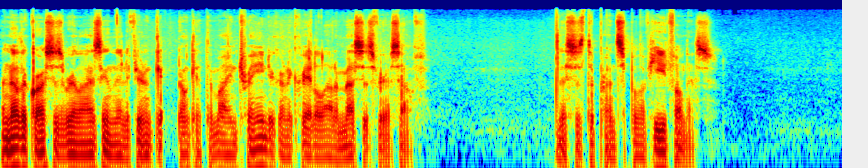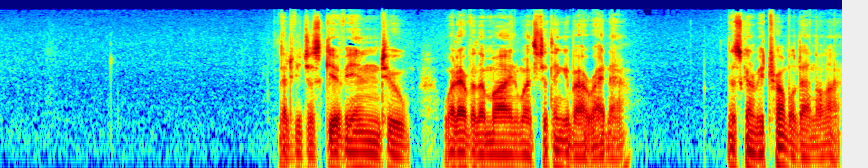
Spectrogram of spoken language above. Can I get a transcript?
Another course is realizing that if you don't get, don't get the mind trained, you're going to create a lot of messes for yourself. This is the principle of heedfulness. That if you just give in to whatever the mind wants to think about right now, there's going to be trouble down the line.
